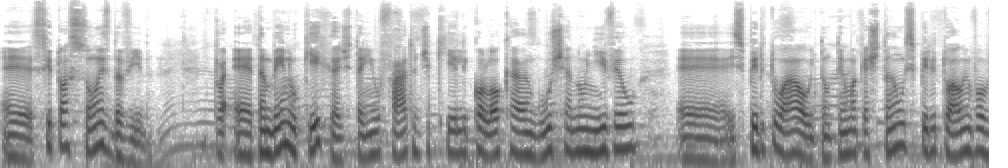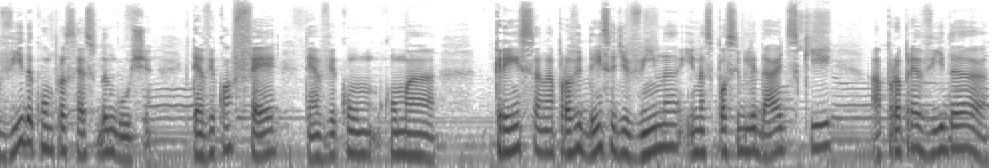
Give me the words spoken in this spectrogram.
é, situações da vida. É, também no Kierkegaard tem o fato de que ele coloca a angústia no nível é, espiritual, então tem uma questão espiritual envolvida com o processo da angústia, que tem a ver com a fé, tem a ver com, com uma crença na providência divina e nas possibilidades que a própria vida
